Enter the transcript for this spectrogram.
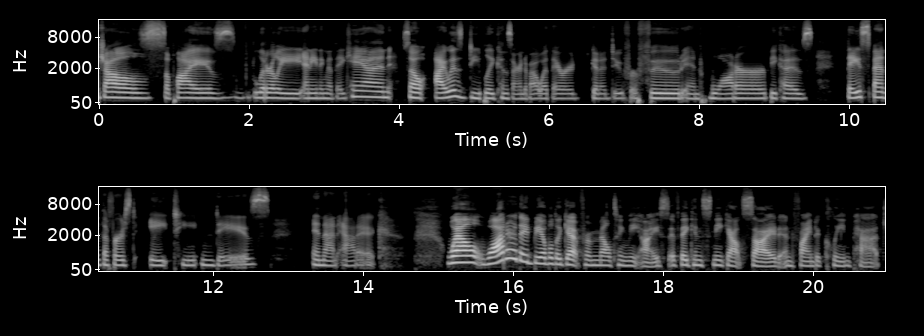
shells, supplies, literally anything that they can. So I was deeply concerned about what they were going to do for food and water because they spent the first 18 days in that attic. well, water they'd be able to get from melting the ice if they can sneak outside and find a clean patch.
